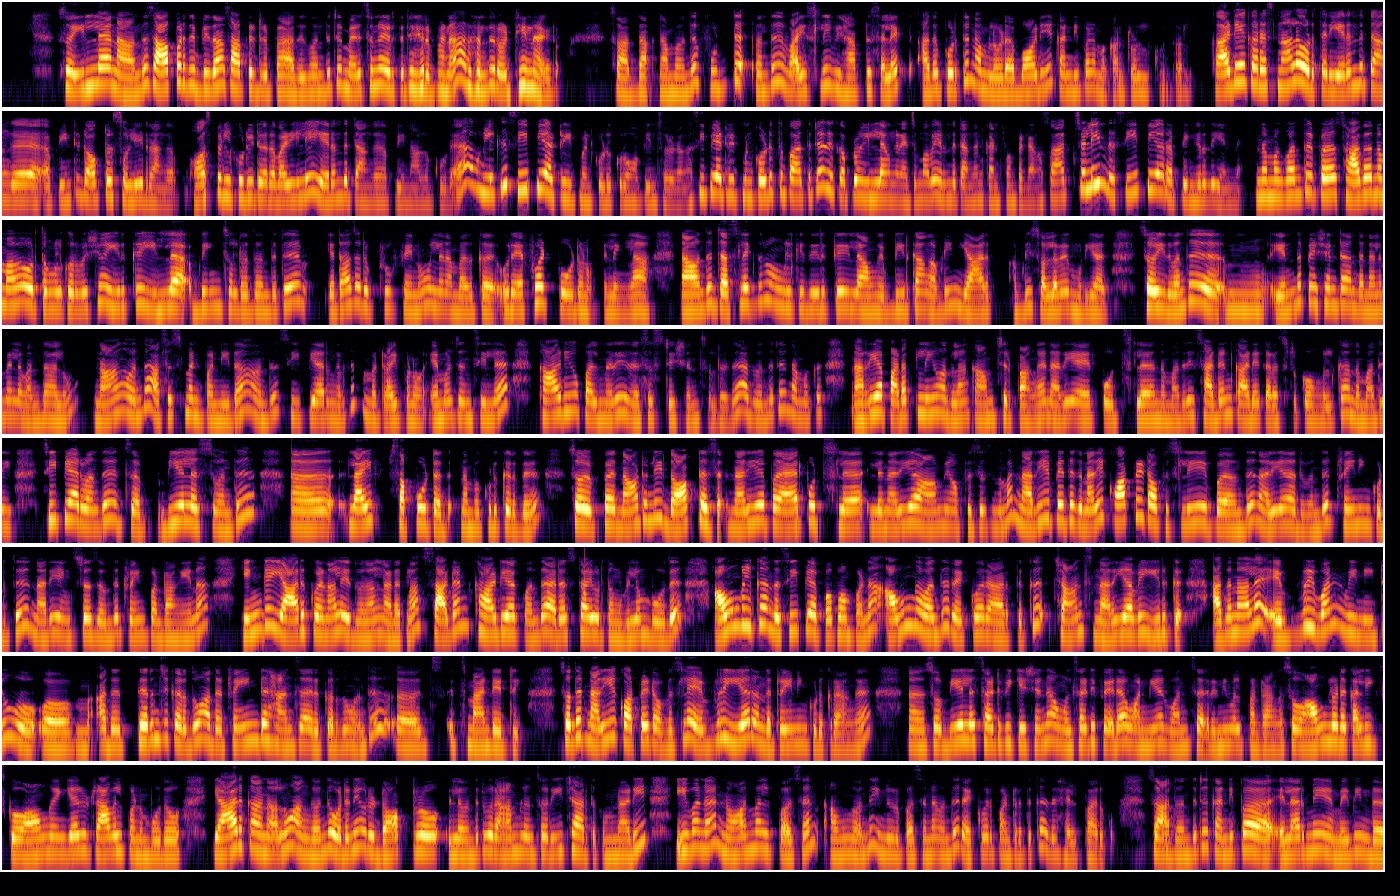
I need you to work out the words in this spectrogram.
ஸோ இல்லை நான் வந்து சாப்பிட்றது இப்படி தான் சாப்பிட்டுட்டு இருப்பேன். அதுக்கு வந்துட்டு மெடிசனும் எடுத்துகிட்டே இருப்பேன்னா அது வந்து ரொட்டீன் ஆகிடும் ஸோ அதுதான் நம்ம வந்து ஃபுட்டை வந்து wisely we have to select அதை பொறுத்து நம்மளோட பாடியை கண்டிப்பாக நம்ம கண்ட்ரோல் கொண்டு வரலாம் கார்டியக் அரஸ்னால ஒருத்தர் இறந்துட்டாங்க அப்படின்ட்டு டாக்டர் சொல்லிடுறாங்க. ஹாஸ்பிட்டல் கூட்டிகிட்டு வர வழியிலே இறந்துட்டாங்க அப்படின்னாலும் கூட அவங்களுக்கு சிபிஆர் ட்ரீட்மெண்ட் கொடுக்குறோம் அப்படின்னு சொல்கிறாங்க சிபிஆர் ட்ரீட்மெண்ட் கொடுத்து பார்த்துட்டு அதுக்கப்புறம் இல்லை அவங்க நிஜமாவே இறந்துட்டாங்கன்னு கன்ஃபார்ம் பண்ணுறாங்க ஸோ ஆக்சுவலி இந்த சிபிஆர் அப்படிங்கிறது என்ன? நமக்கு வந்து இப்போ சாதாரணமாகவே ஒருத்தவங்களுக்கு ஒரு விஷயம் இருக்குது இல்லை அப்படின்னு சொல்கிறது வந்துட்டு ஏதாவது ஒரு ப்ரூஃப் வேணும் இல்லை நம்ம அதுக்கு ஒரு எஃபர்ட் போடணும் இல்லைங்களா? நான் வந்து ஜஸ்ட் லைக் தான் உங்களுக்கு இது இருக்குது இல்லை அவங்க இப்படி இருக்காங்க அப்படின்னு யாரு அப்படி சொல்லவே முடியாது. ஸோ இது வந்து எந்த பேஷண்ட்டு அந்த நிலமையில வந்தாலும் நாங்கள் வந்து அசஸ்மெண்ட் பண்ணி தான் வந்து சிபிஆருங்கிறது நம்ம ட்ரை பண்ணுவோம். எமர்ஜென்சியில் கார்டியோ பல்மரி ரெசிஸ்டேஷன் சொல்கிறது அது வந்துட்டு நமக்கு நிறையா படத்துலையும் அதெல்லாம் காமிச்சிருப்பாங்க. நிறைய ஏர்போர்ட்ஸில் இந்த மாதிரி சடன் கார்டியக் அரெஸ்ட் இருக்கவங்களுக்கு அந்த மாதிரி சிபிஆர் வந்து இட்ஸ் பிஎல்எஸ் வந்து லைஃப் சப்போர்ட் அது நம்ம கொடுக்கறது. ஸோ இப்போ நாட் ஓன்லி டாக்டர்ஸ் நிறைய இப்போ ஏர்போர்ட்ஸில் இல்லை நிறைய ஆர்மி ஆஃபீஸர்ஸ் இந்த மாதிரி நிறைய பேத்துக்கு நிறைய கார்ப்பரேட் ஆஃபீஸ்லேயே இப்போ வந்து நிறைய அது வந்து ட்ரைனிங் கொடுத்து நிறைய யங்ஸ்டர்ஸ் வந்து ட்ரெயின் பண்ணுறாங்க ஏன்னா எங்கே யாருக்கு வேணாலும் எது வேணாலும் நடக்கலாம். சடன் கார்டியாக் வந்து அரெஸ்ட் ஆகி ஒருத்தவங்க விழும்போது அவங்களுக்கு அந்த சிபிஆர் பெர்ஃபார்ம் பண்ண அவங்க வந்து ரெக்கவர் ஆகிறதுக்கு சான்ஸ் நிறையாவே இருக்குது அதனால் every one we need to um, அதை தெரிஞ்சுக்கிறதும் அதை ட்ரெயின்டு ஹேண்ட்ஸாக இருக்கிறதும் வந்து it's it's mandatory so that நிறைய கார்ப்பரேட் ஆஃபீஸில் எவ்ரி இயர் அந்த ட்ரைனிங் கொடுக்குறாங்க. ஸோ பிஎல்எஸ் சர்டிஃபிகேஷன் அவங்களுக்கு சர்டிஃபைடாக ஒன் இயர் ஒன்ஸ் ரினிவல் பண்ணுறாங்க ஸோ அவங்களோட கலீக்ஸ்க்கோ அவங்க எங்கேயாவது ட்ராவல் பண்ணும்போதோ யாருக்கானாலும் அங்கே வந்து உடனே ஒரு டாக்டரோ இல்லை வந்துட்டு ஒரு ஆம் ரீச் ஆகிறதுக்கு முன்னாடி ஈவன் அ நார்மல் பர்சன் அவங்க வந்து இன்னொரு பர்சனை வந்து ரெக்கவர் பண்ணுறதுக்கு அது ஹெல்ப்பாக இருக்கும். ஸோ அது வந்துட்டு கண்டிப்பாக எல்லாருமே மேபி இந்த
